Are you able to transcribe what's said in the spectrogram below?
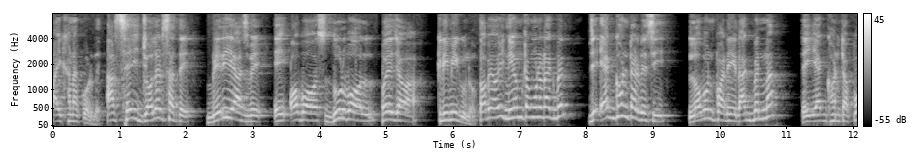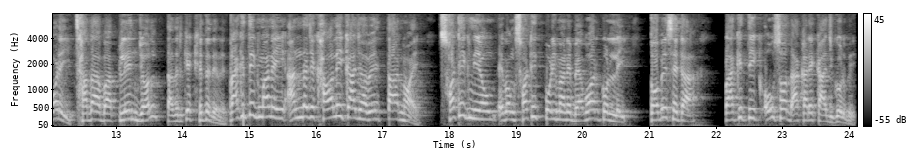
পায়খানা করবে। আর সেই জলের সাথে বেরিয়ে আসবে এই অবস দুর্বল হয়ে যাওয়া কৃমিগুলো। তবে ওই নিয়মটা মনে রাখবেন যে এক ঘণ্টার বেশি লবণ পানি রাখবেন না, এই এক ঘণ্টা পরেই সাদা বা প্লেন জল তাদেরকে খেতে দেবে প্রাকৃতিক মানেই আন্দাজে খাওয়ালেই কাজ হবে তা নয়। সঠিক নিয়ম এবং সঠিক পরিমাণে ব্যবহার করলেই তবে সেটা প্রাকৃতিক ঔষধ আকারে কাজ করবে।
